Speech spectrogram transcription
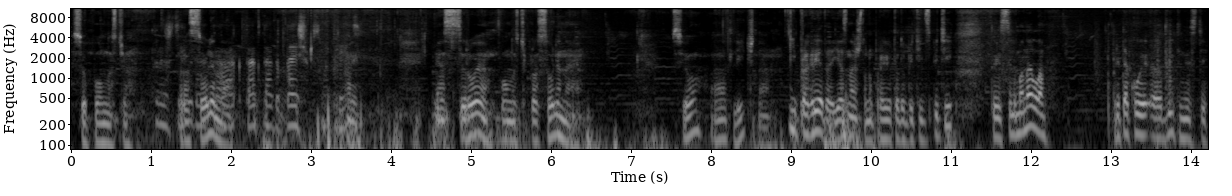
Все полностью. подожди. Просоленное. да, Так, так, так, дай еще посмотреть. Смотри. Мясо сырое, полностью просоленное. Все отлично. И прогрето. Я знаю, что оно прогрето до 55. То есть сальмонелла при такой э, длительности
